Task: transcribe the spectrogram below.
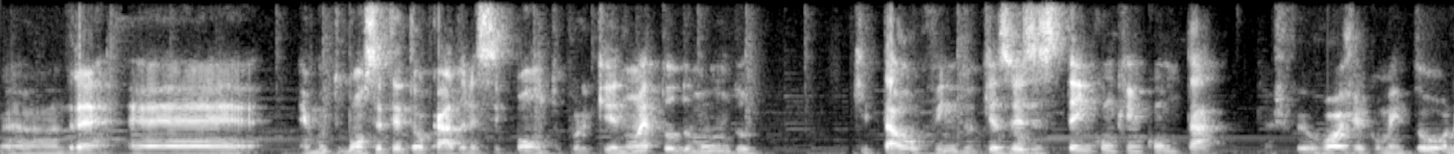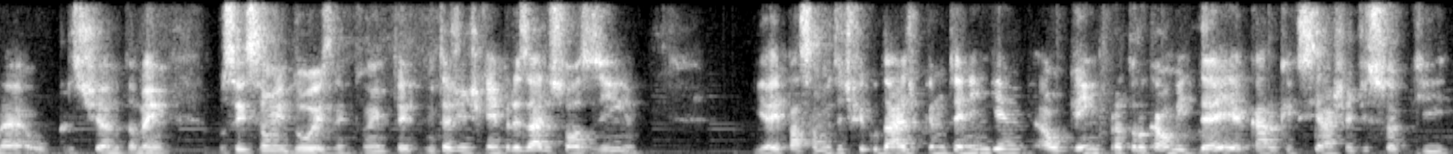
eh, André, é, é muito bom você ter tocado nesse ponto, porque não é todo mundo que está ouvindo que às vezes tem com quem contar. Acho que foi o Roger que comentou, né? O Cristiano também. Vocês são em dois, né? Então tem muita gente que é empresário sozinho. E aí passa muita dificuldade, porque não tem ninguém, alguém para trocar uma ideia. Cara, o que, que você acha disso aqui?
